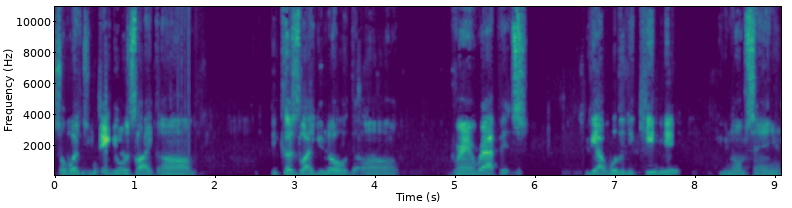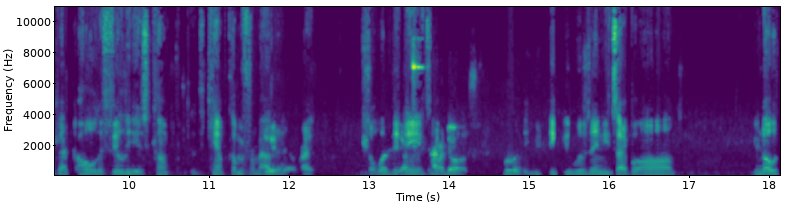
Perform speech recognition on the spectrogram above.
So what you think it was like? Um, because like you know the um Grand Rapids, you got Willie the Kid. You know what I'm saying? You got the whole Aphilliates camp, the camp coming from out Yeah. of there, right? So was it Yep, any and my dogs. You think it was any type of um, you know,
